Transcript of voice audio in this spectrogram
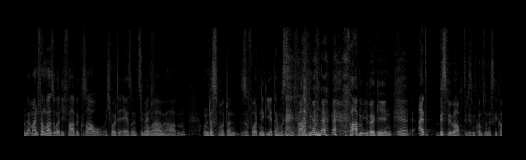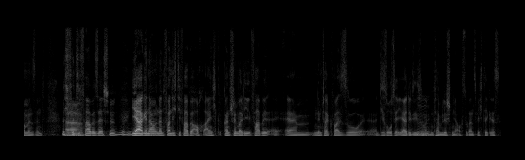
Und am Anfang war sogar die Farbe grau. Ich wollte eher so eine Zementfarbe oh, wow. haben. Und das wurde dann sofort negiert. Dann musste ich in Farben, Farben übergehen, ja. als, bis wir überhaupt zu diesem Kompromiss gekommen sind. Ich finde äh, die Farbe sehr schön. Mhm. Ja, genau. Ja. Und dann fand ich die Farbe auch eigentlich ganz schön, weil die Farbe äh, ähm, nimmt halt quasi so äh, die rote Erde, die mhm. so im Tamilischen ja auch so ganz wichtig ist,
